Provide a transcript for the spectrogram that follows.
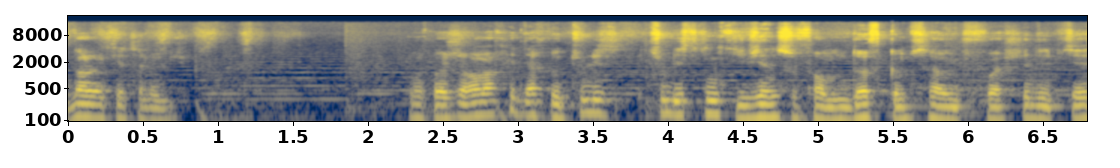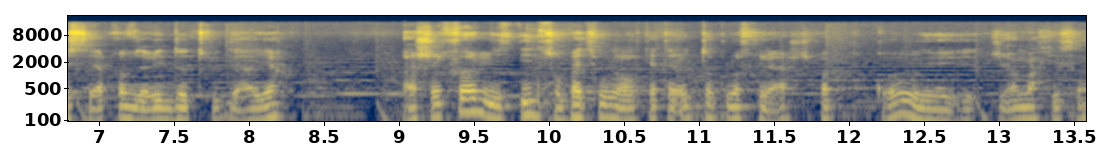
dans le catalogue. Donc j'ai remarqué d'ailleurs que tous les, tous les skins qui viennent sous forme d'offre comme ça où il faut acheter des pièces et après vous avez d'autres trucs derrière. À chaque fois les skins sont pas disponibles dans le catalogue tant que l'offre est là, je sais pas pourquoi mais j'ai remarqué ça.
